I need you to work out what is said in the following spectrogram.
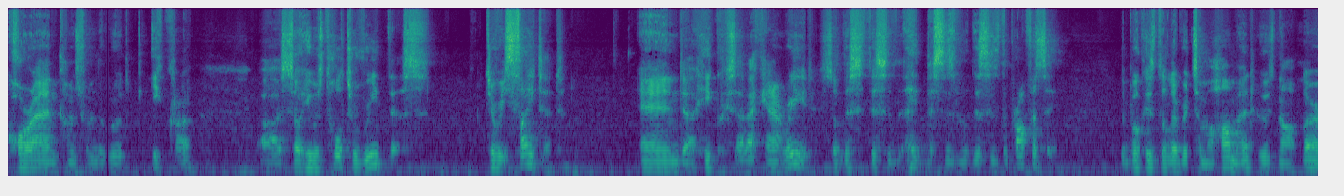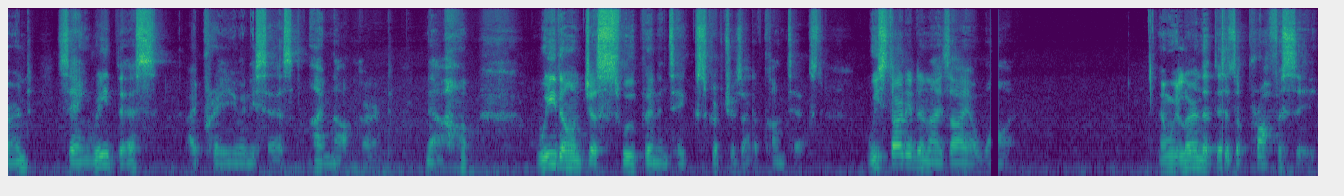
Quran comes from the root ikra. Uh, so he was told to read this, to recite it, and uh, he said, "I can't read." So this this is hey, this is this is the prophecy. The book is delivered to Muhammad, who's not learned, saying, "Read this." I pray you. And he says, I'm not learned. Now, we don't just swoop in and take scriptures out of context. We started in Isaiah 1, and we learned that this is a prophecy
